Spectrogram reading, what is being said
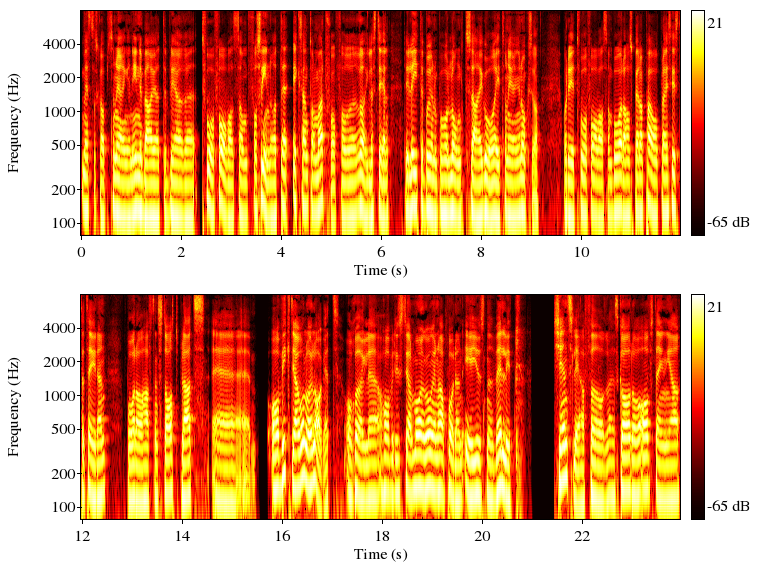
mästerskapsturneringen innebär ju att det blir två forwards som försvinner ett x antal matcher för Rögles del. Det är lite beroende på hur långt Sverige går i turneringen också. Och det är två forwards som båda har spelat powerplay sista tiden. Båda har haft en startplats. Eh, och har viktiga roller i laget. Och Rögle har vi diskuterat många gånger i den här podden är just nu väldigt känsliga för eh, skador och avstängningar.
